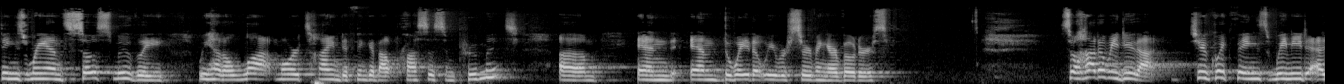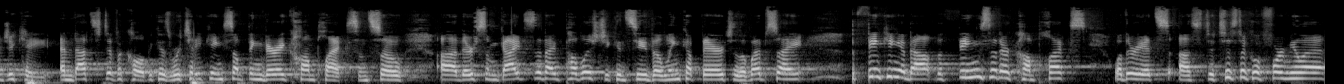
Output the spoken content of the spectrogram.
things ran so smoothly, we had a lot more time to think about process improvement um, and, and the way that we were serving our voters. So how do we do that? Two quick things. We need to educate, and that's difficult because we're taking something very complex. And so uh, there's some guides that I've published. You can see the link up there to the website. But thinking about the things that are complex, whether it's a statistical formula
